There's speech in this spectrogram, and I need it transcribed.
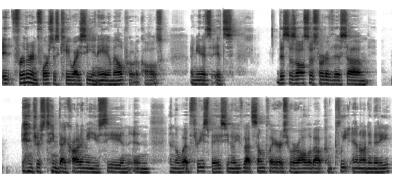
it further enforces kyc and aml protocols. I mean it's it's this is also sort of this um, interesting dichotomy you see in, in in the web 3 space. You know you've got some players who are all about complete anonymity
